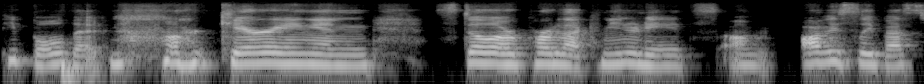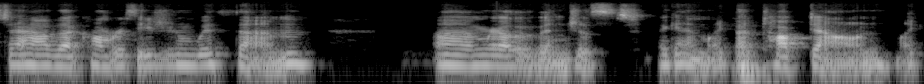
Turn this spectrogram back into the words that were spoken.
people that are caring and still are part of that community, it's um, obviously best to have that conversation with them um, rather than just again like that top down, like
